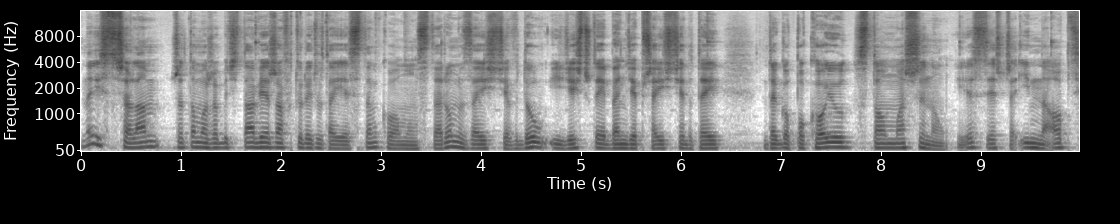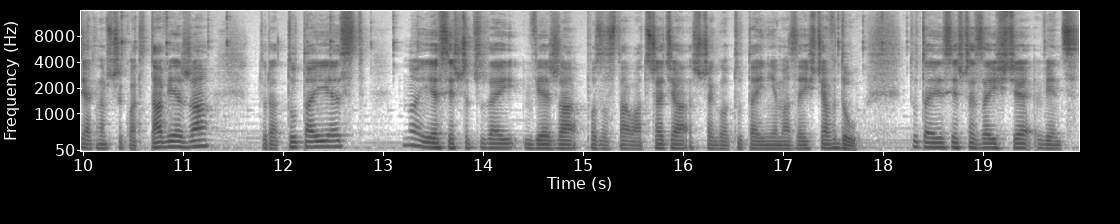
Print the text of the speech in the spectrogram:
No i strzelam, że to może być ta wieża, w której tutaj jestem, koło Monsterum, zejście w dół i gdzieś tutaj będzie przejście do, tej, do tego pokoju z tą maszyną. Jest jeszcze inna opcja, jak na przykład ta wieża, która tutaj jest, no i jest jeszcze tutaj wieża pozostała trzecia, z czego tutaj nie ma zejścia w dół. Tutaj jest jeszcze zejście, więc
